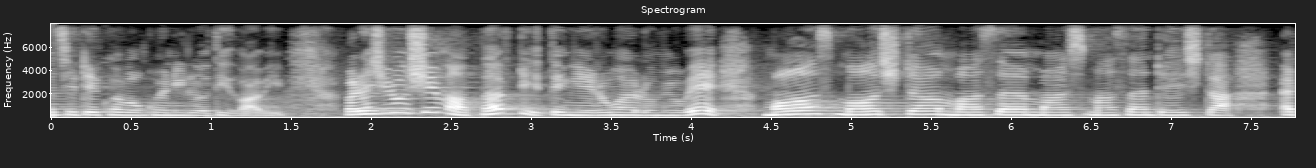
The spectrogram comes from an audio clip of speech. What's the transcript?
adjective ခွဲပုံခွဲနည်းလို့သိသွားပြီဝါဒရှိတို့ရှေ့မှာ verb တွေသင်ငယ်တုန်းကလိုမျိုးပဲ mas master masan mas masan deshta အ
